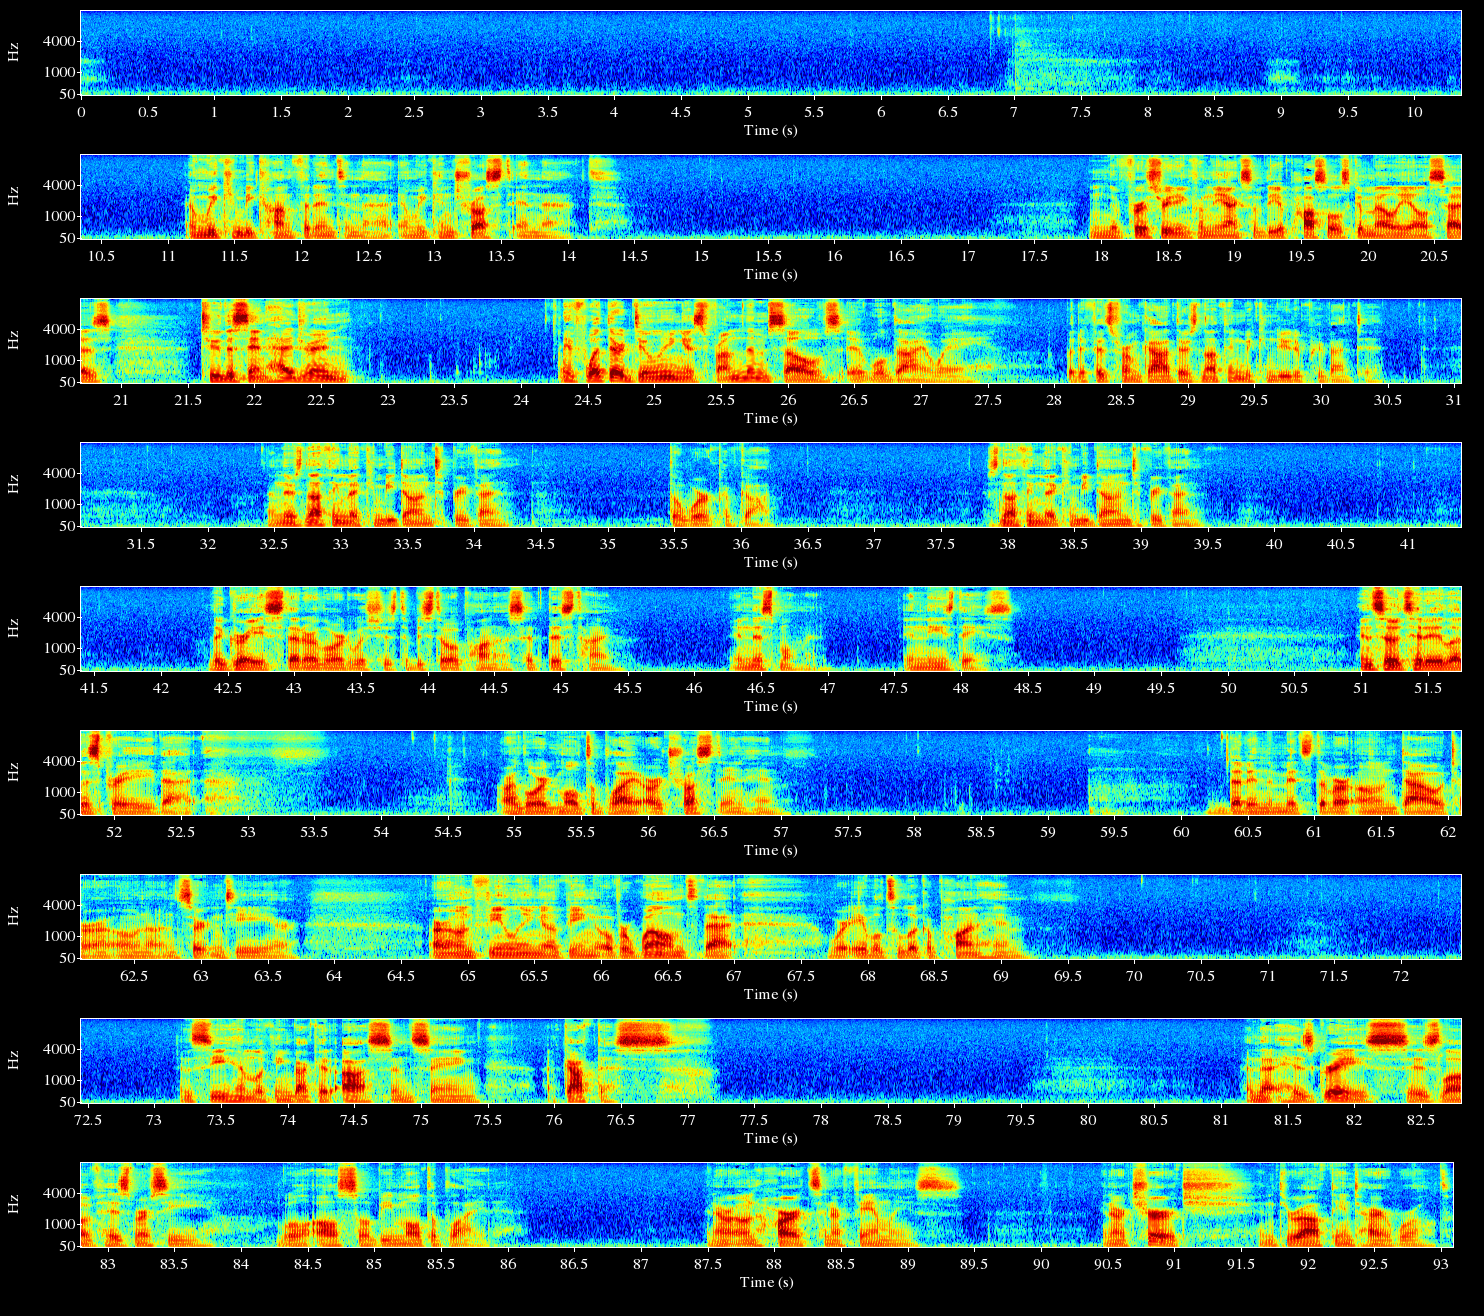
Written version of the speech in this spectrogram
And we can be confident in that and we can trust in that. In the first reading from the Acts of the Apostles, Gamaliel says to the Sanhedrin, if what they're doing is from themselves, it will die away. But if it's from God, there's nothing we can do to prevent it. And there's nothing that can be done to prevent the work of God. There's nothing that can be done to prevent the grace that our Lord wishes to bestow upon us at this time, in this moment, in these days. And so today, let us pray that our Lord multiply our trust in Him. That in the midst of our own doubt or our own uncertainty or our own feeling of being overwhelmed, that we're able to look upon Him and see Him looking back at us and saying, I've got this. And that His grace, His love, His mercy will also be multiplied in our own hearts, in our families, in our church, and throughout the entire world.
